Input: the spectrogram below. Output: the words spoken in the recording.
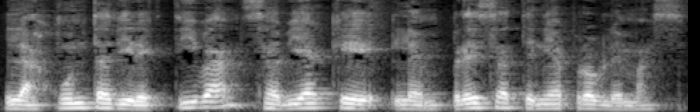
La junta directiva sabía que la empresa tenía problemas.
